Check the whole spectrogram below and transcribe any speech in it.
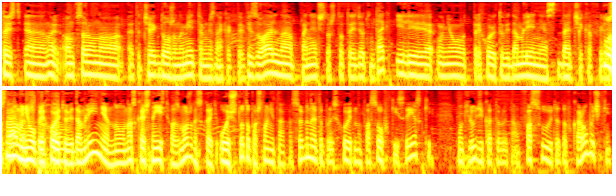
То есть, э, ну, он все равно, этот человек должен уметь, там, не знаю, как-то визуально понять, что что-то идет не так, или у него вот приходит уведомление с датчиков? Или ну, в основном у него приходит там... уведомление, но у нас, конечно, есть возможность сказать, ой, что-то пошло не так. Особенно это происходит на фасовке и срезке. Вот люди, которые там фасуют это в коробочке,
